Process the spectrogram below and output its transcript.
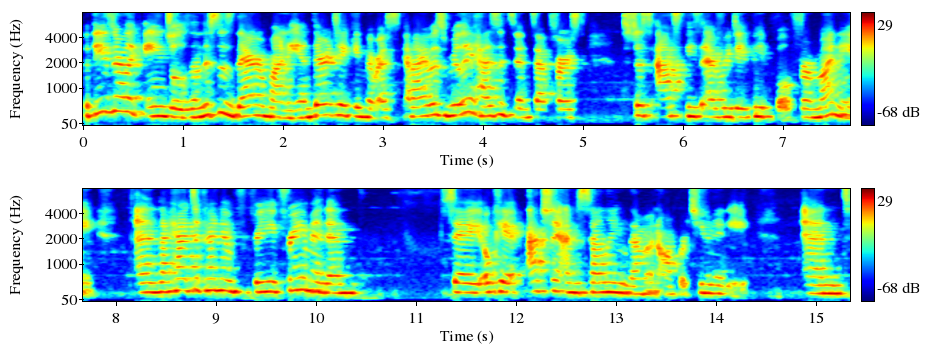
But these are like angels and this is their money and they're taking the risk. And I was really hesitant at first to just ask these everyday people for money. And I had to kind of reframe it and say, okay, actually, I'm selling them an opportunity. And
